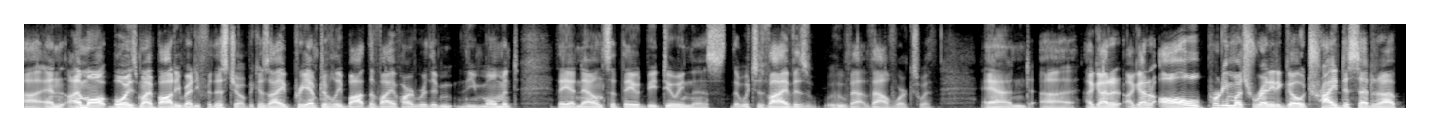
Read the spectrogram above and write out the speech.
Uh, and I'm all boys, my body ready for this joke because I preemptively bought the Vive hardware the the moment they announced that they would be doing this, which is Vive is who Va- Valve works with, and uh, I got it I got it all pretty much ready to go. Tried to set it up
